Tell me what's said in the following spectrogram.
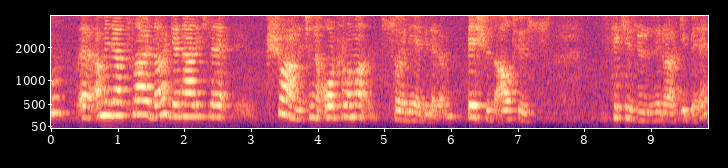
Bu e, ameliyatlar da genellikle şu an için ortalama söyleyebilirim. 500, 600, 800 lira gibi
